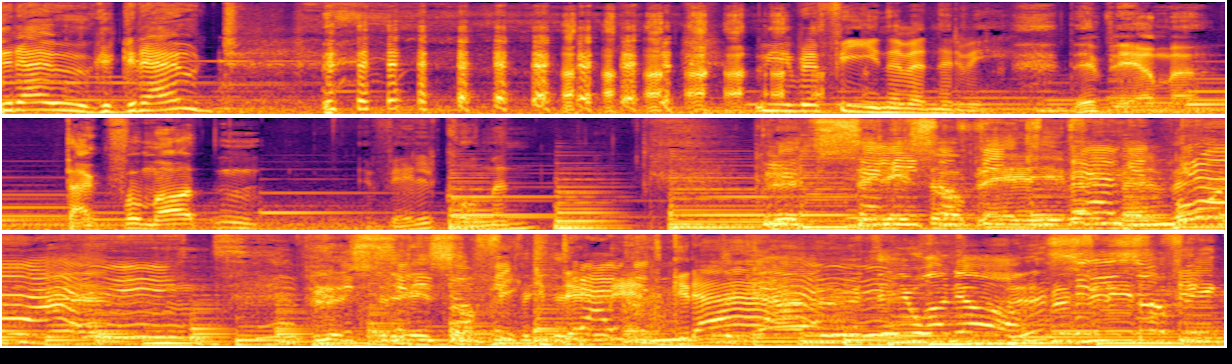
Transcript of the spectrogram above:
draugegraud. vi ble fine venner, vi. Det blir vi. Takk for maten. Velkommen. Plutselig så fikk draugen graut. Plutselig så fikk draugen graut. Det gjorde han, ja. Plutselig så fikk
